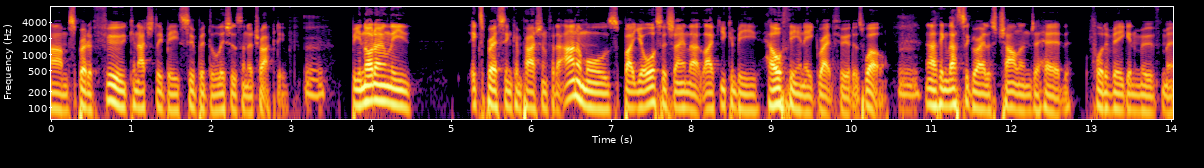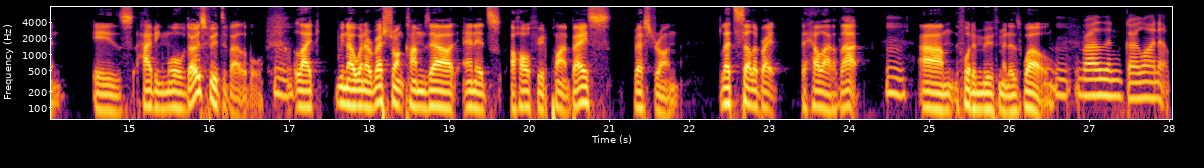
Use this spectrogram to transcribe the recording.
um, spread of food can actually be super delicious and attractive. Mm. But you're not only expressing compassion for the animals, but you're also showing that like you can be healthy and eat great food as well. Mm. And I think that's the greatest challenge ahead for the vegan movement is having more of those foods available. Like, you know, when a restaurant comes out and it's a whole food plant based restaurant, let's celebrate the hell out of that um, for the movement as well. Mm, rather than go line up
